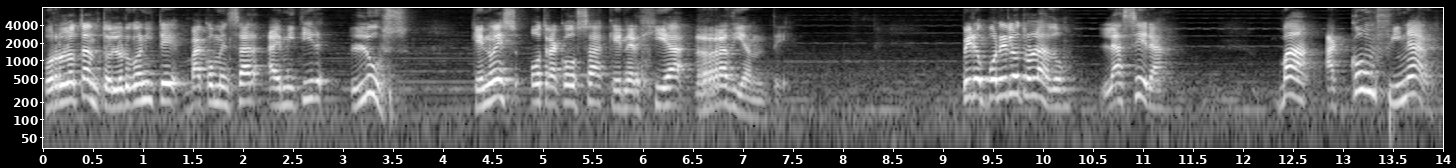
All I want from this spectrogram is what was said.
Por lo tanto, el orgonite va a comenzar a emitir luz, que no es otra cosa que energía radiante. Pero por el otro lado, la cera va a confinar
